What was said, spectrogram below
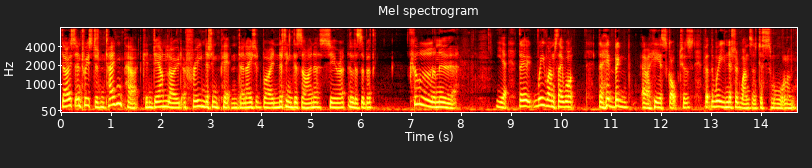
Those interested in taking part can download a free knitting pattern donated by knitting designer Sarah Elizabeth Culliner. Yeah, the wee ones they want, they have big uh, hare sculptures, but the wee knitted ones are just small and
